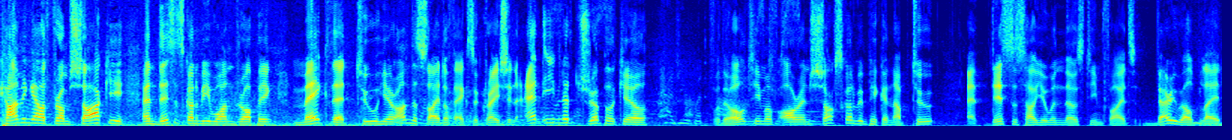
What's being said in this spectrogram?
coming out from Sharky. And this is gonna be one dropping. Make that two here on the side of Execration. And even a triple kill for the whole team of Orange. Shock's gonna be picking up two. And this is how you win those team fights. Very well played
